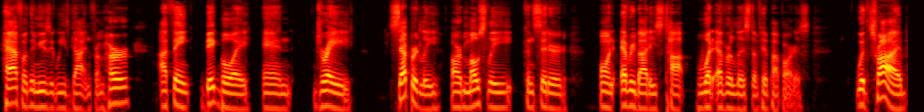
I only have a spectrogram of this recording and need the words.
half of the music we've gotten from her. I think Big Boi and Dre separately are mostly considered on everybody's top whatever list of hip hop artists. With Tribe,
